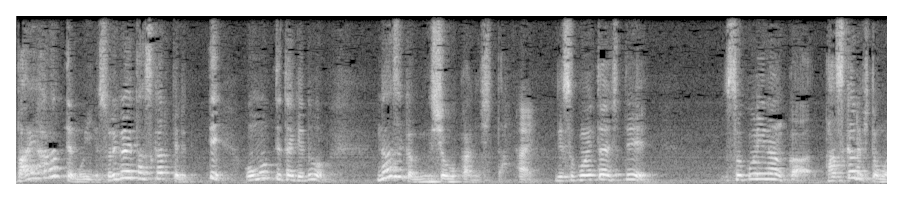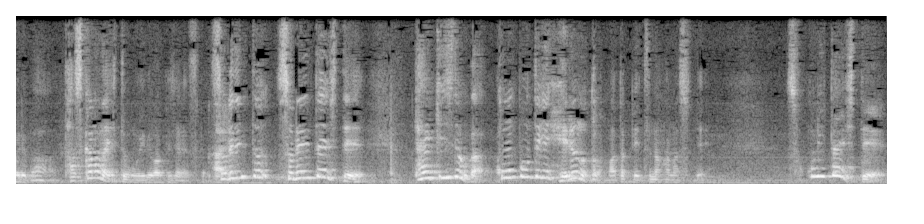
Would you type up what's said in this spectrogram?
倍払ってもいいよ。それぐらい助かってるって思ってたけどなぜか無償化にした。うはい。でそこに対してそこになんか助かる人もいれば助からない人もいるわけじゃないですか、はい。それでとそれに対して待機児童が根本的に減るのとはまた別の話でそこに対して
